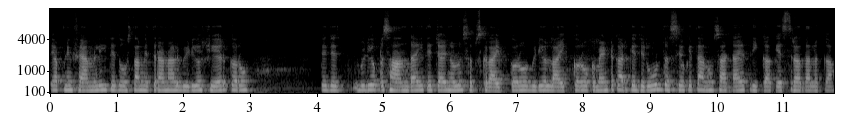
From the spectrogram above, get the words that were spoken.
ਤੇ ਆਪਣੀ ਫੈਮਿਲੀ ਤੇ ਦੋਸਤਾਂ, ਮਿੱਤਰਾਂ ਨਾਲ ਵੀਡੀਓ ਸ਼ੇਅਰ ਕਰੋ ਤੇ ਜੇ ਵੀਡੀਓ ਪਸੰਦ ਆਈ ਤੇ ਚੈਨਲ ਨੂੰ ਸਬਸਕ੍ਰਾਈਬ ਕਰੋ ਵੀਡੀਓ ਲਾਈਕ ਕਰੋ ਕਮੈਂਟ ਕਰਕੇ ਜਰੂਰ ਦੱਸਿਓ ਕਿ ਤੁਹਾਨੂੰ ਸਾਡਾ ਇਹ ਤਰੀਕਾ ਕਿਸ ਤਰ੍ਹਾਂ ਦਾ ਲੱਗਾ।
